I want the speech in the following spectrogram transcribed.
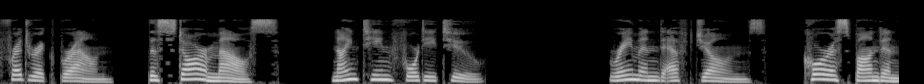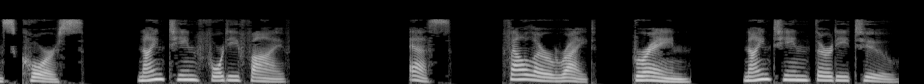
Fredric Brown, The Star Mouse, 1942 Raymond F. Jones, Correspondence Course, 1945 S. Fowler Wright, Brain, 1932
